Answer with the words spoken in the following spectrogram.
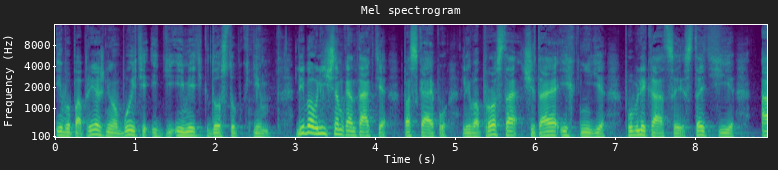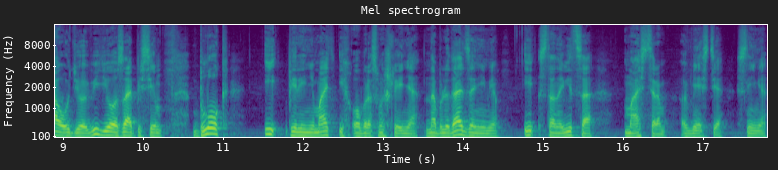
и вы по-прежнему будете иметь доступ к ним. Либо в личном контакте по скайпу, либо просто читая их книги, публикации, статьи, аудио, видеозаписи, блог и перенимать их образ мышления, наблюдать за ними и становиться мастером вместе с ними.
